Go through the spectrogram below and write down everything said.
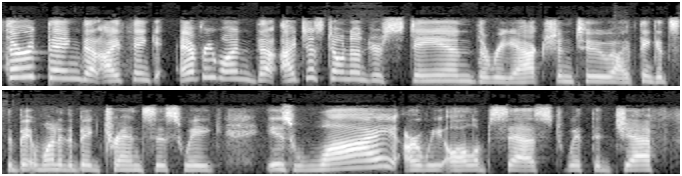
Third thing that I think everyone that I just don't understand the reaction to. I think it's the bit one of the big trends this week is why are we all obsessed with the Jeff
